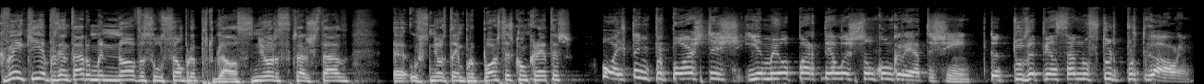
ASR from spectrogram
que vem aqui apresentar uma nova solução para Portugal. Senhor Secretário de Estado, eh, o senhor tem propostas concretas? Olha, tenho propostas e a maior parte delas são concretas, sim. Portanto, tudo a pensar no futuro de Portugal. Hein?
